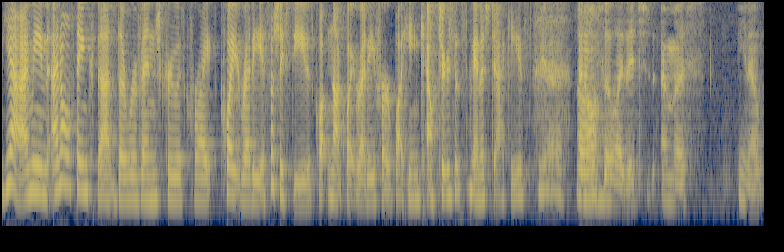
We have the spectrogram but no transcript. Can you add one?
yeah, I mean, I don't think that the Revenge crew is quite quite ready, especially Steve is quite, not quite ready for what he encounters at Spanish Jackie's. Yeah. And Um, also, like, they just almost, you know,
